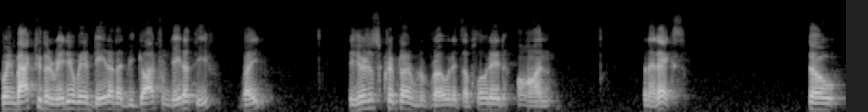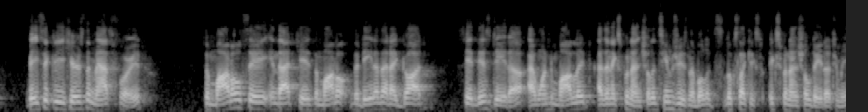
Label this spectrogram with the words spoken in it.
going back to the radio wave data that we got from Data Thief, right? So here's a script I wrote. It's uploaded on Phonetics. So basically, here's the math for it. So model, say, in that case, the model, the data that I got, say this data, I want to model it as an exponential. It seems reasonable. It looks like ex exponential data to me,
